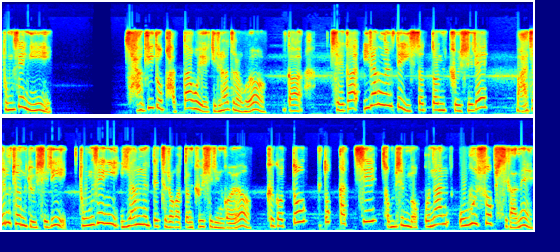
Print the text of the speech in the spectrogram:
동생이 자기도 봤다고 얘기를 하더라고요. 그러니까 제가 1학년 때 있었던 교실에 맞은편 교실이 동생이 2학년 때 들어갔던 교실인 거예요. 그것도 똑같이 점심 먹고 난 오후 수업 시간에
